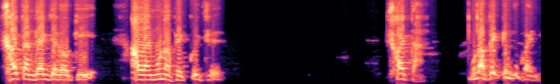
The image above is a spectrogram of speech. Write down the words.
শয়তান এক জায়গাও কি আল্লাহ মুনাফেক কইছে। শয়তান, মুনাফেক কিন্তু কয়নি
